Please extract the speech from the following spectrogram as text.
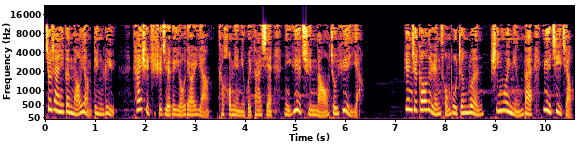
就像一个挠痒定律，开始只是觉得有点痒，可后面你会发现，你越去挠就越痒。认知高的人从不争论，是因为明白越计较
